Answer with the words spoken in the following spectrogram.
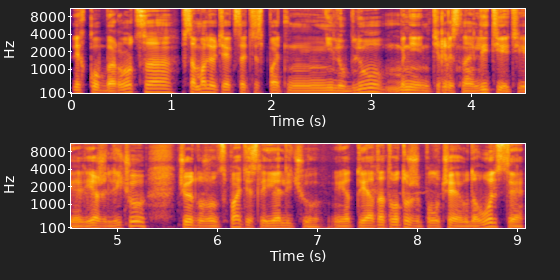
легко бороться. В самолете я, кстати, спать не люблю. Мне интересно лететь. Я, я же лечу. Что я должен спать, если я лечу? Я, я от этого тоже получаю удовольствие.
